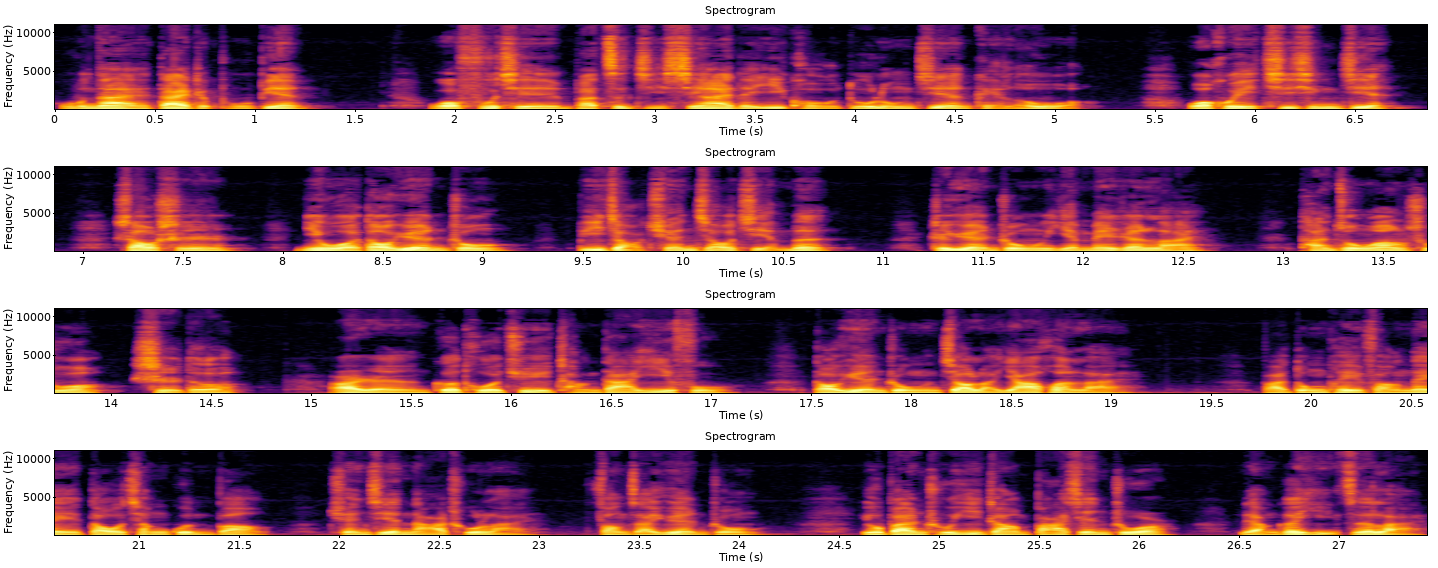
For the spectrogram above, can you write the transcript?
无奈带着不便。我父亲把自己心爱的一口独龙剑给了我，我会七星剑。少时你我到院中比较拳脚解闷，这院中也没人来。谭宗旺说：“使得。”二人各脱去长大衣服，到院中叫了丫鬟来，把东配房内刀枪棍棒全皆拿出来，放在院中，又搬出一张八仙桌、两个椅子来。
